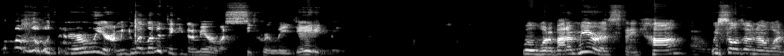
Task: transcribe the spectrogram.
What was that earlier? I mean, you went left thinking that Amira was secretly dating me. Well, what about Amira's thing, huh? Oh, We still don't know what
